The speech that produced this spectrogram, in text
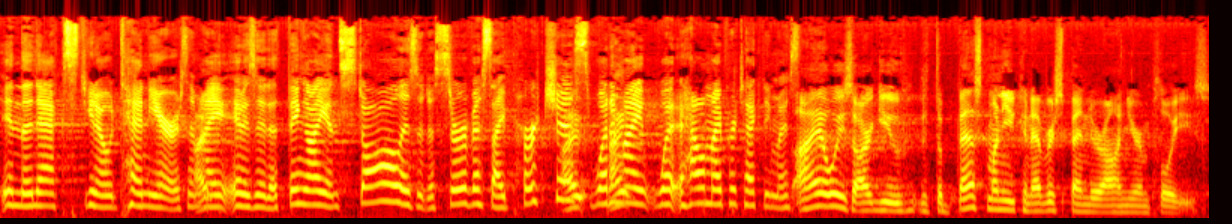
in the next you know ten years? Am I, I- is it a thing I install? Is it a service I purchase? I- what am I, I- what? How am I protecting myself? I always argue that the best money you can ever spend are on your employees.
